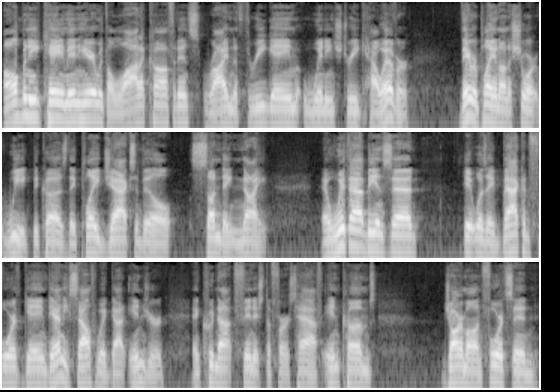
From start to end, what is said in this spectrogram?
Albany came in here with a lot of confidence, riding a three game winning streak. However, they were playing on a short week because they played Jacksonville Sunday night. And with that being said, it was a back and forth game. Danny Southwick got injured and could not finish the first half. In comes Jarmon Fortson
